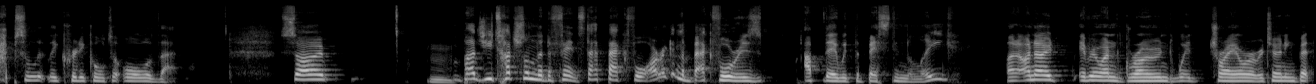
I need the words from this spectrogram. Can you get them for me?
absolutely critical to all of that. So, Mm. Buds, you touched on the defense. That back four, I reckon the back four is up there with the best in the league. I, I know everyone groaned with Traore returning, but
